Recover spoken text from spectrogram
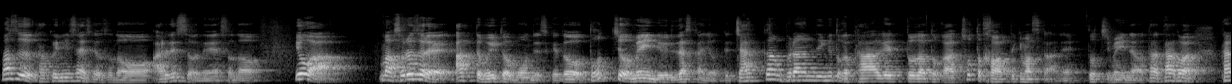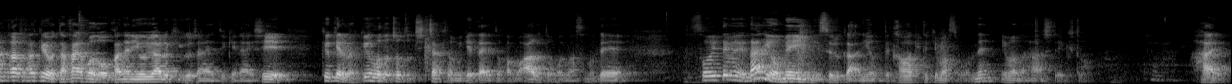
まず確認したいんですけどそのあれですよね。その要はまあそれぞれあってもいいと思うんですけどどっちをメインで売り出すかによって若干ブランディングとかターゲットだとかちょっと変わってきますからね。どっちメインなのか。たただ単価が高ければ高いほどお金に余裕ある企業じゃないといけないし低ければ低いほどちょっとちっちゃくてもいけたりとかもあると思いますのでそういった意味で何をメインにするかによって変わってきますもんね。今の話でいくと。はい。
